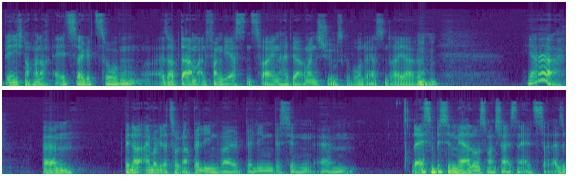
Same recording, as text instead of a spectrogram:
bin ich nochmal nach Elster gezogen. Also habe da am Anfang die ersten zweieinhalb Jahre meines Studiums gewohnt, die ersten drei Jahre. Mhm. Ja, ähm, bin dann einmal wieder zurück nach Berlin, weil Berlin ein bisschen, ähm, da ist ein bisschen mehr los manchmal als in Elster. Also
